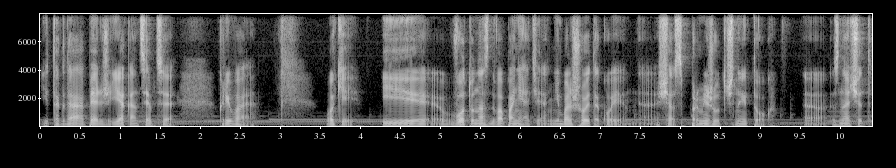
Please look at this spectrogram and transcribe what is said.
И тогда, опять же, я концепция кривая. Окей. И вот у нас два понятия. Небольшой такой сейчас промежуточный итог. Значит,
